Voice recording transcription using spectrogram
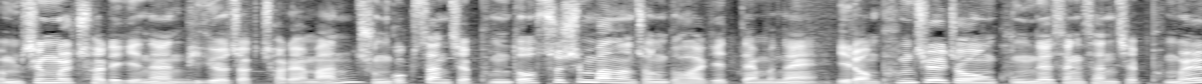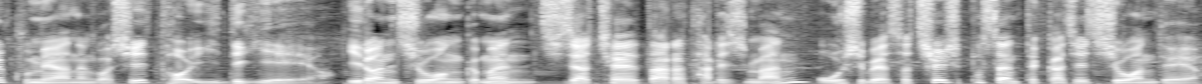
음식물 처리기는 비교적 저렴한 중국산 제품도 수십만 원 정도 하기 때문에 이런 품질 좋은 국내 생산 제품을 구매하는 것이 더 이득이에요. 이런 지원금은 지자체에 따라 다르지만 50에서 70%까지 지원돼요.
